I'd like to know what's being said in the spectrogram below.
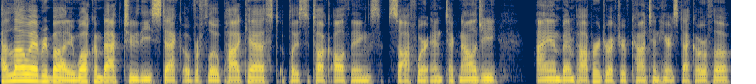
Hello, everybody. Welcome back to the Stack Overflow podcast, a place to talk all things software and technology. I am Ben Popper, Director of Content here at Stack Overflow,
